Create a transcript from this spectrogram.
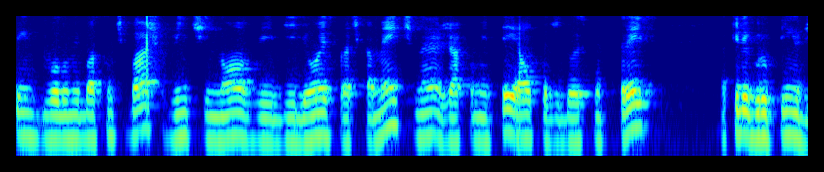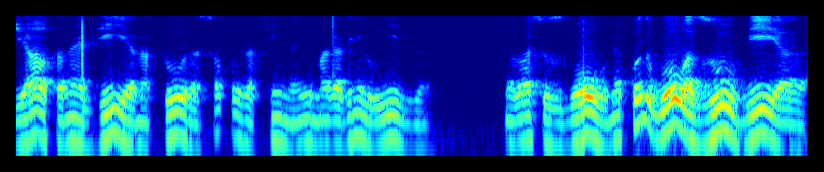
tem volume bastante baixo, 29 bilhões praticamente, né? Já comentei, alta de 2,3. Aquele grupinho de alta, né? Via, Natura, só coisa fina aí, Magazine Luiza, negócios Gol, né? Quando Gol Azul, Via,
